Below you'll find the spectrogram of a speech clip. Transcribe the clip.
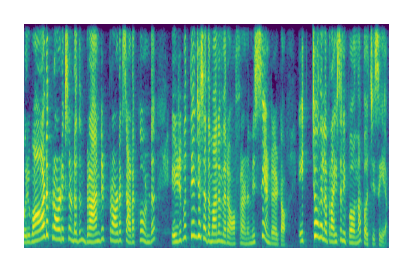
ഒരുപാട് പ്രോഡക്റ്റ്സ് ഉണ്ട്. അതും ബ്രാൻഡഡ് പ്രോഡക്റ്റ്സ് അടക്കമുണ്ട്. എഴുപത്തിയഞ്ച് ശതമാനം വരെ ഓഫറാണ് മിസ് ചെയ്യേണ്ട കേട്ടോ. ഏറ്റവും നല്ല പ്രൈസിന് ഇപ്പോൾ വന്നാൽ പർച്ചേസ് ചെയ്യാം.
